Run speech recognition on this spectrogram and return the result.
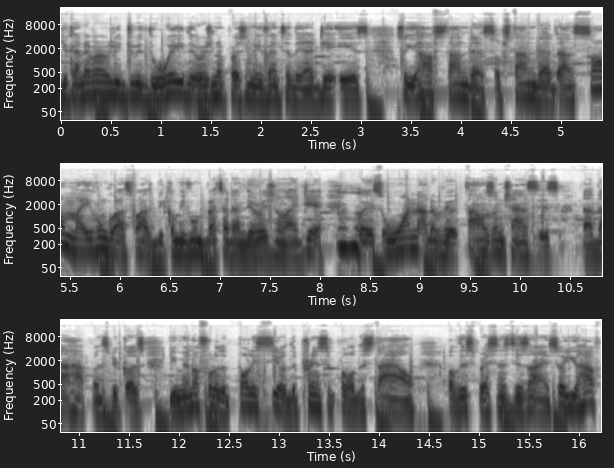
you can never really do it the way the original person who invented the idea is. So you have standards, substandard, and some might even go as far as become even better than the original idea. Mm-hmm. But it's one out of a thousand chances that that happens because you may not follow the policy or the principle or the style of this person's design. So you have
